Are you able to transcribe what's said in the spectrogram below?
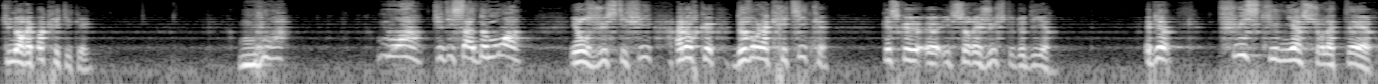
tu n'aurais pas critiqué. Moi Moi Tu dis ça de moi Et on se justifie, alors que devant la critique, qu'est-ce qu'il euh, serait juste de dire? Eh bien, puisqu'il n'y a sur la terre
